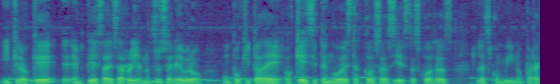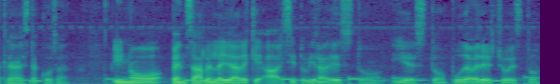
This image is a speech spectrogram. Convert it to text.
Y creo que eh, empieza a desarrollar nuestro cerebro un poquito de, ok, si tengo estas cosas y estas cosas, las combino para crear esta cosa. y no pensar en la idea de que, ay, si tuviera esto y esto, pude haber hecho esto,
